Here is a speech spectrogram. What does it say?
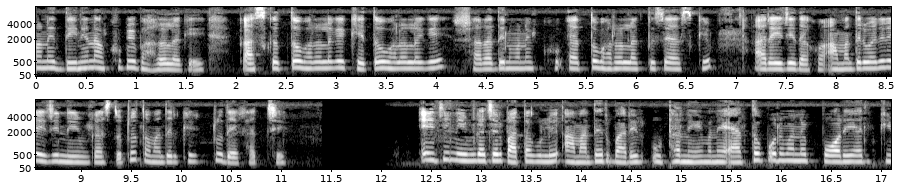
মানে দিনে না খুবই ভালো লাগে। কাজ করতেও ভালো লাগে খেতেও ভালো লাগে। সারাদিন মানে এত ভালো লাগতেছে আজকে। আর এই যে দেখো আমাদের বাড়ির এই যে নিম গাছ দুটো তোমাদেরকে একটু দেখাচ্ছি। এই যে নিম গাছের পাতাগুলি আমাদের বাড়ির উঠানে মানে এত পরিমাণে পরে আর কি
